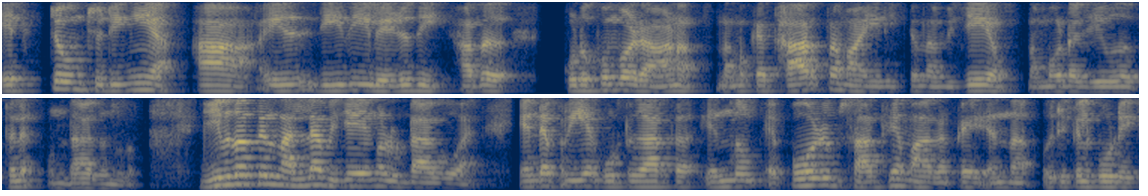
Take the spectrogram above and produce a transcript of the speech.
ഏറ്റവും ചുരുങ്ങിയ ആ രീതിയിൽ എഴുതി അത് കൊടുക്കുമ്പോഴാണ് നമുക്ക് യഥാർത്ഥമായിരിക്കുന്ന വിജയം നമ്മുടെ ജീവിതത്തിൽ ഉണ്ടാകുന്നത്. ജീവിതത്തിൽ നല്ല വിജയങ്ങൾ ഉണ്ടാകുവാൻ എന്റെ പ്രിയ കൂട്ടുകാർക്ക് എന്നും എപ്പോഴും സാധ്യമാകട്ടെ എന്ന് ഒരിക്കൽ കൂടി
